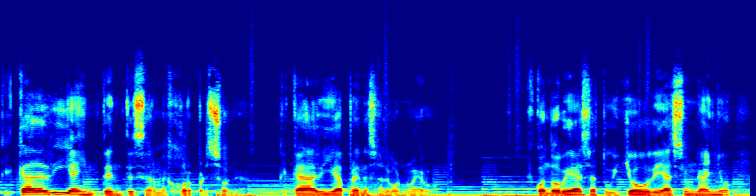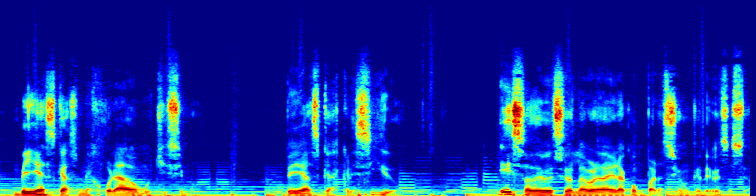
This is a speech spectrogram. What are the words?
Que cada día intentes ser mejor persona, que cada día aprendas algo nuevo, cuando veas a tu yo de hace un año, veas que has mejorado muchísimo, veas que has crecido. Esa debe ser la verdadera comparación que debes hacer.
